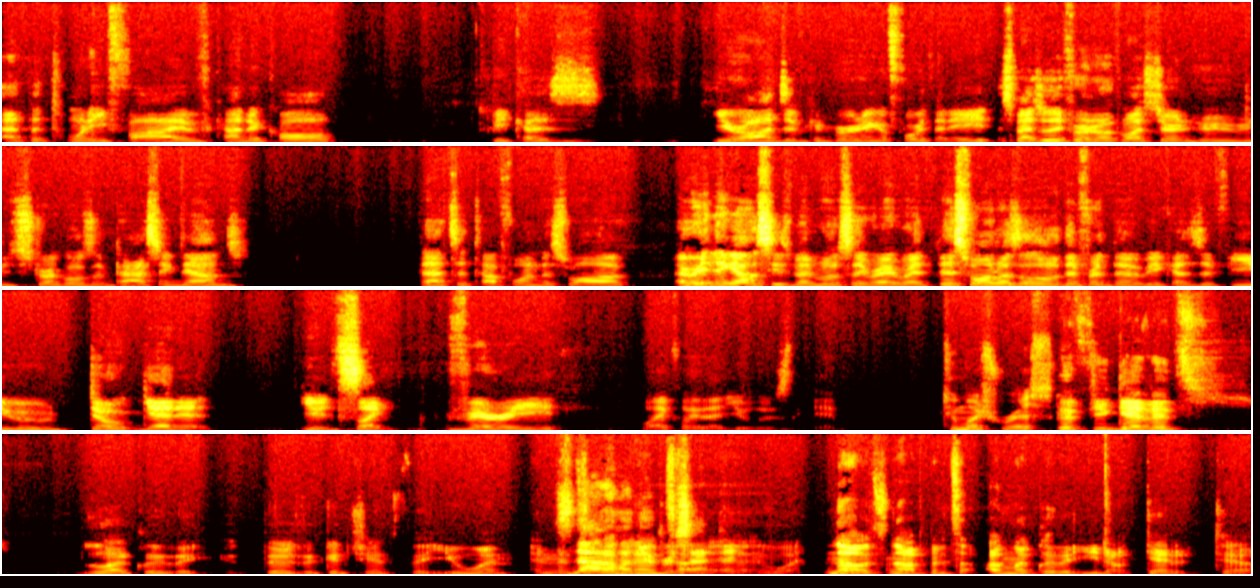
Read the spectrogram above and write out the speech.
at the 25 kind of call because your odds of converting a fourth and eight, especially for a Northwestern who struggles in passing downs, that's a tough one to swallow. Everything else he's been mostly right with. This one was a little different though because if you don't get it, it's like very likely that you lose the game. Too much risk. If you get it, it's likely that you, there's a good chance that you win. And It's not 100 percent that you win. No, it's not. But it's unlikely that you don't get it too.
